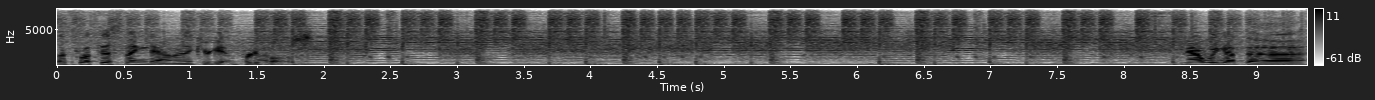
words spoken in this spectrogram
Let's let this thing down. I think you're getting pretty close. now we got the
